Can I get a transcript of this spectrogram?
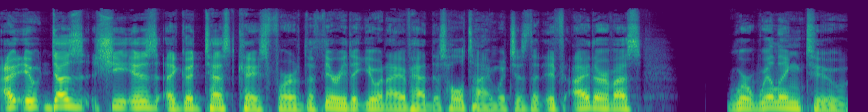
I, it does. She is a good test case for the theory that you and I have had this whole time, which is that if either of us were willing to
